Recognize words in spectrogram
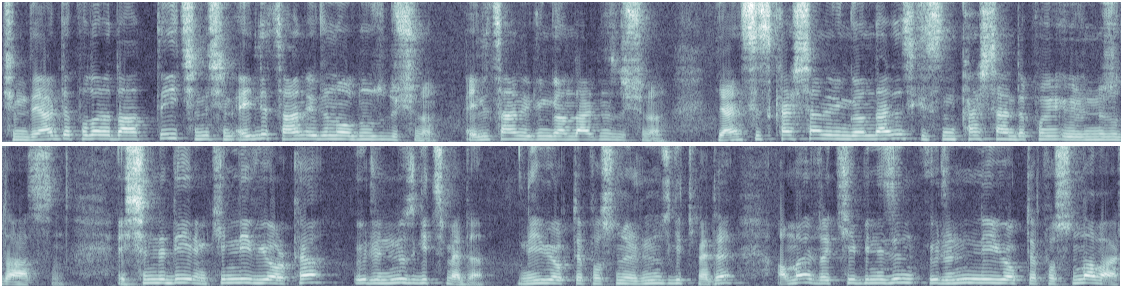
Şimdi diğer depolara dağıttığı için şimdi 50 tane ürün olduğunuzu düşünün. 50 tane ürün gönderdiğinizi düşünün. Yani siz kaç tane ürün gönderdiniz ki sizin kaç tane depoya ürününüzü dağıtsın. E şimdi diyelim ki New York'a ürününüz gitmedi. New York deposuna ürününüz gitmedi. Ama rakibinizin ürünü New York deposunda var.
